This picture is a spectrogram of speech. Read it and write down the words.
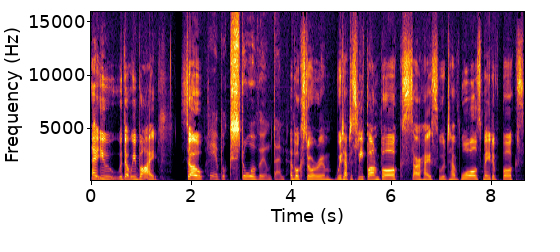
that you that we buy. So Okay, a bookstore room then. a bookstore room. We'd have to sleep on books. Our house would have walls made of books.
